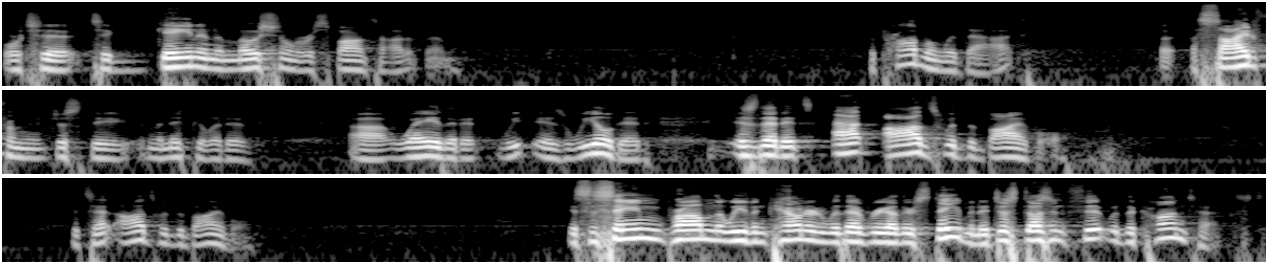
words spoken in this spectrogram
or to, to gain an emotional response out of them. The problem with that, aside from just the manipulative uh, way that it is wielded, is that it's at odds with the Bible. It's at odds with the Bible. It's the same problem that we've encountered with every other statement. It just doesn't fit with the context.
